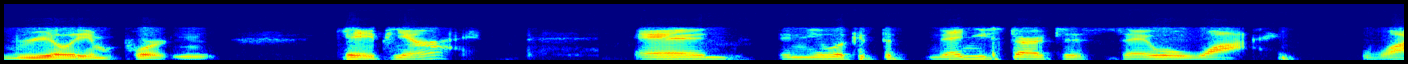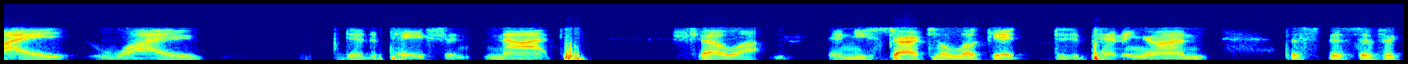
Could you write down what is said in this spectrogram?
really important KPI. And and you look at the then you start to say, well, why? Why why did a patient not show up? And you start to look at depending on the specific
